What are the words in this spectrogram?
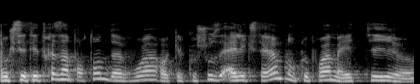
Donc c'était très important d'avoir quelque chose à l'extérieur. Donc le programme a été euh,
